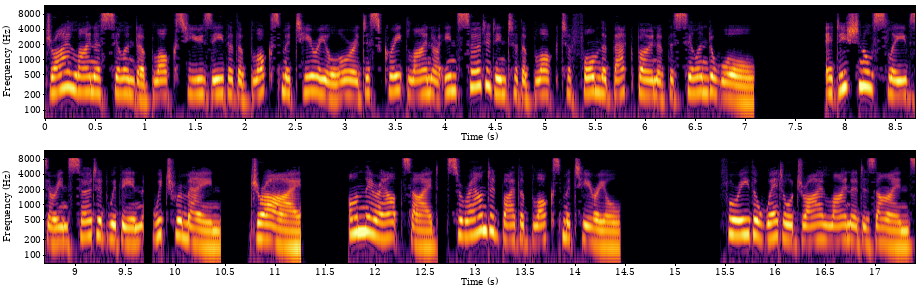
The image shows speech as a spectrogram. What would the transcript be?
Dry liner cylinder blocks use either the block's material or a discrete liner inserted into the block to form the backbone of the cylinder wall. Additional sleeves are inserted within, which remain dry on their outside, surrounded by the block's material. For either wet or dry liner designs,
